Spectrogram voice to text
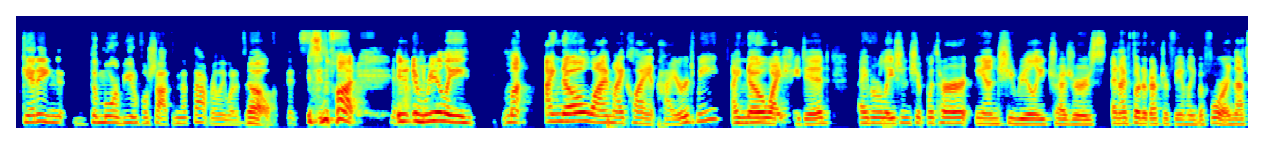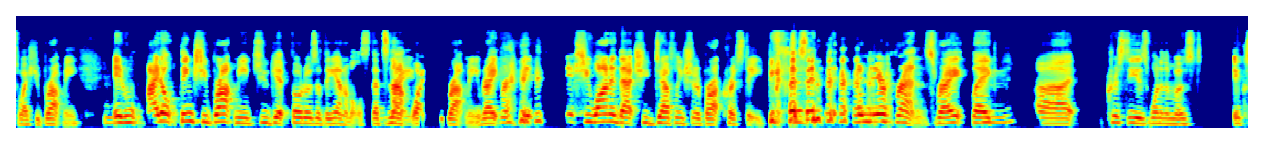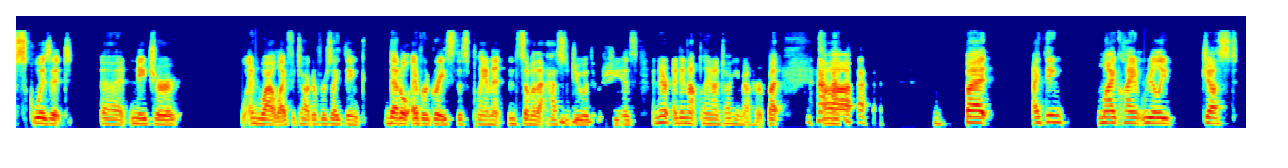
getting the more beautiful shots and that's not really what it's no, about. It's, it's, it's not. Yeah. It, it, really my I know why my client hired me. I know mm-hmm. why she did. I have a relationship with her and she really treasures and I photographed her family before and that's why she brought me. Mm-hmm. And I don't think she brought me to get photos of the animals. That's not right. why she brought me, right? Right. It, if she wanted that, she definitely should have brought Kristi because and they're friends, right? Like mm-hmm. uh Kristi is one of the most exquisite uh nature and wildlife photographers I think that'll ever grace this planet and some of that has to do with who she is I, never, I did not plan on talking about her but uh but I think my client really just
